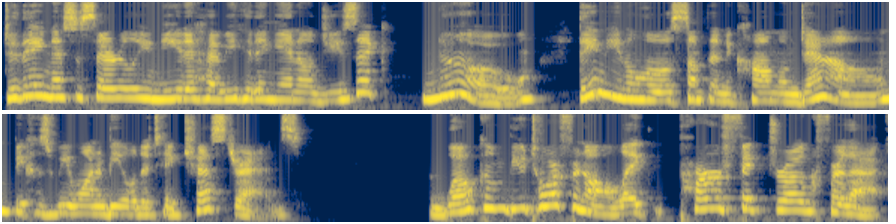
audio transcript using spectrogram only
Do they necessarily need a heavy hitting analgesic? No they need a little something to calm them down because we want to be able to take chest rads. Welcome butorphanol, like perfect drug for that.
